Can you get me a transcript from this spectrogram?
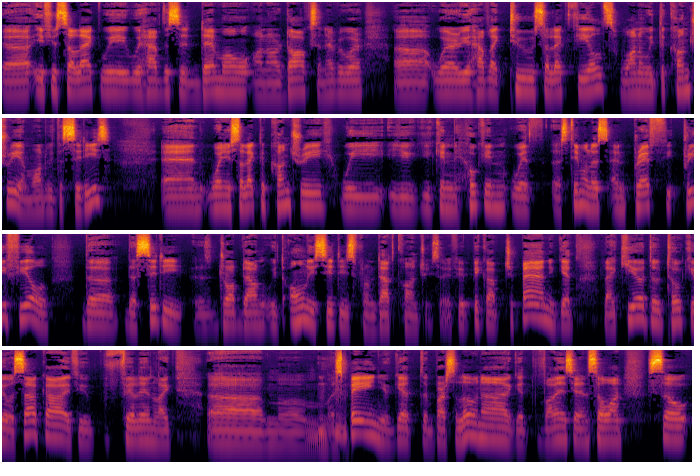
uh, if you select, we we have this demo on our docs and everywhere uh, where you have like two select fields, one with the country and one with the cities. And when you select a country, we you, you can hook in with a stimulus and pre pre-fill the the city uh, drop down with only cities from that country. So if you pick up Japan, you get like Kyoto, Tokyo, Osaka. If you fill in like um, um, mm-hmm. Spain, you get Barcelona, you get Valencia, and so on. So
